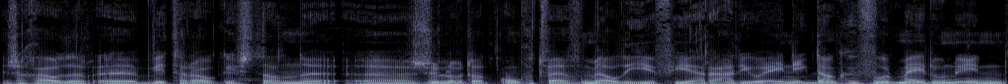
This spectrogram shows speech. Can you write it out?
Zo gauw er witte rook is, dan zullen we dat ongetwijfeld melden hier via Radio 1. Ik dank u voor het meedoen in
